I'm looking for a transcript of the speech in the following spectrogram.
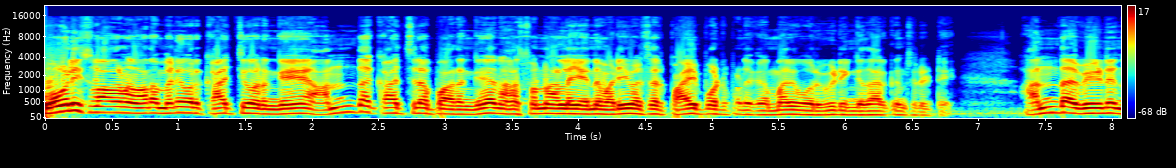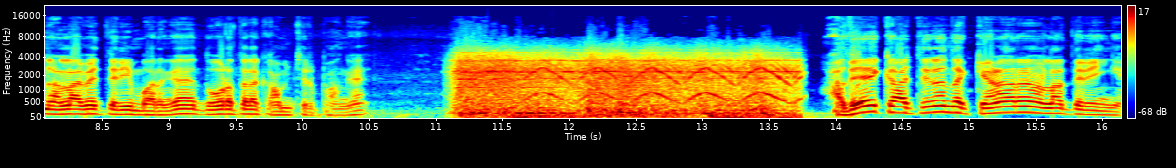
போலீஸ் வாகனம் வர மாதிரி ஒரு காட்சி வருங்க. அந்த காட்சியில் பாருங்கள் நான் சொன்னால என்ன வடிவேல் சார் பாய் போட்டு படுக்கிற மாதிரி ஒரு வீடு இங்கே தான் இருக்குன்னு சொல்லிட்டு. அந்த வீடு நல்லாவே தெரியும் பாருங்கள் தூரத்தில் காமிச்சிருப்பாங்க. அதே காட்சியில் அந்த கிணறு நல்லா தெரியுங்க.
